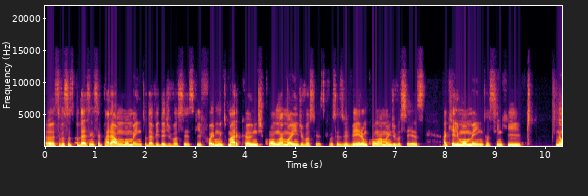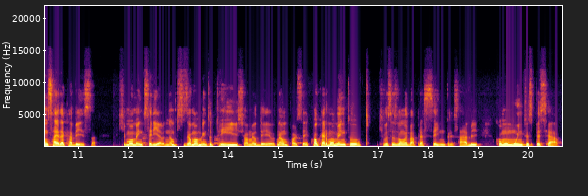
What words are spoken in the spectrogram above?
Ah, se vocês pudessem separar um momento da vida de vocês que foi muito marcante com a mãe de vocês, que vocês viveram com a mãe de vocês, aquele momento assim que não sai da cabeça. Que momento seria? Não precisa ser um momento triste, oh meu Deus. Não, pode ser qualquer momento que vocês vão levar para sempre, sabe? Como muito especial.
